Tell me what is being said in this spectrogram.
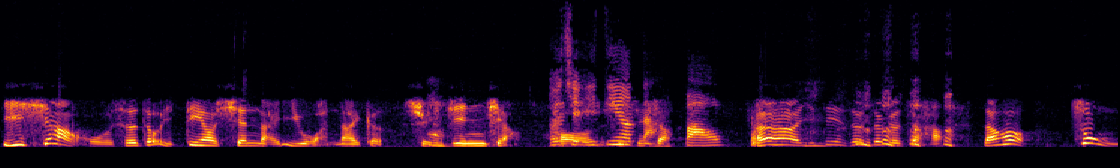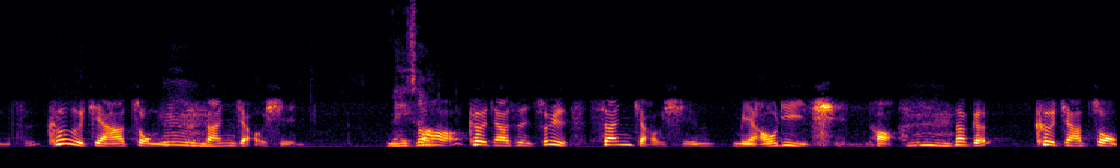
一下火车都一定要先来一碗那个水晶饺，而且一定要打包。啊，一定是这个是好。然后粽子，客家粽也是三角形，没错，客家是所以三角形苗栗情哈，那个客家粽，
